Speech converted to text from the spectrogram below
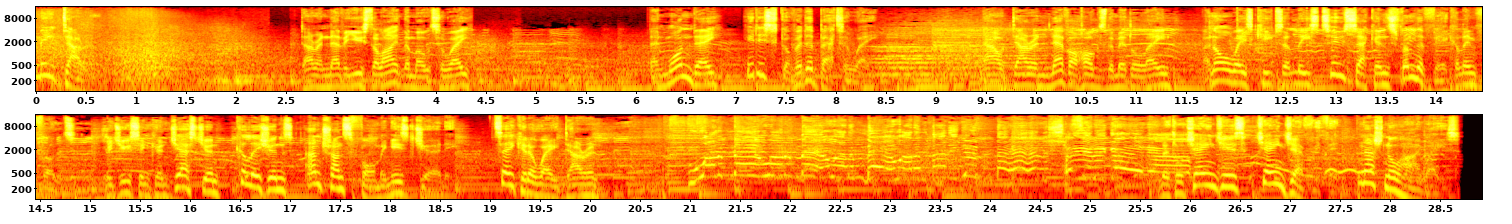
Meet Darren. Darren never used to like the motorway. Then one day, he discovered a better way. Now Darren never hogs the middle lane and always keeps at least two seconds from the vehicle in front, reducing congestion, collisions, and transforming his journey. Take it away, Darren. Little changes change everything. National Highways.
